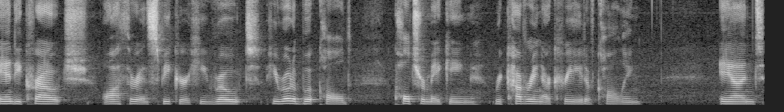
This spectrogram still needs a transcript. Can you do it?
Andy Crouch, author and speaker, he wrote he wrote a book called Culture Making: Recovering Our Creative Calling and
